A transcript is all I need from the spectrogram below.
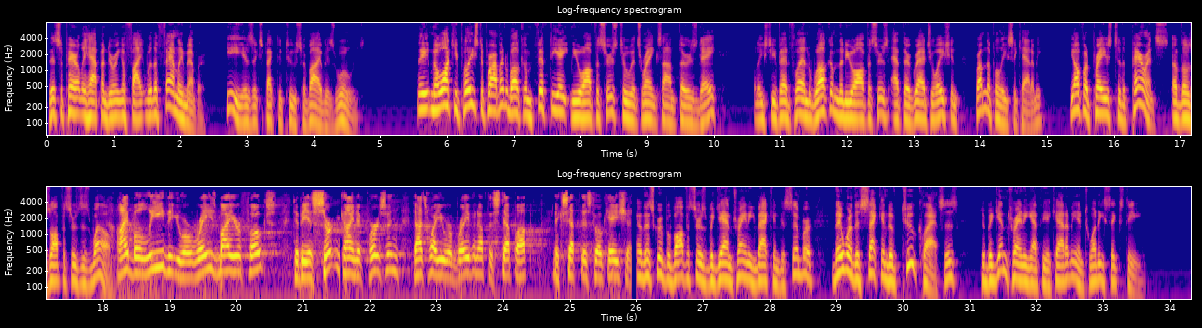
This apparently happened during a fight with a family member. He is expected to survive his wounds. The Milwaukee Police Department welcomed 58 new officers to its ranks on Thursday. Police Chief Ed Flynn welcomed the new officers at their graduation from the police academy. He offered praise to the parents of those officers as well. I believe that you were raised by your folks to be a certain kind of person. That's why you were brave enough to step up and accept this vocation. Now, this group of officers began training back in December. They were the second of two classes to begin training at the academy in 2016.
